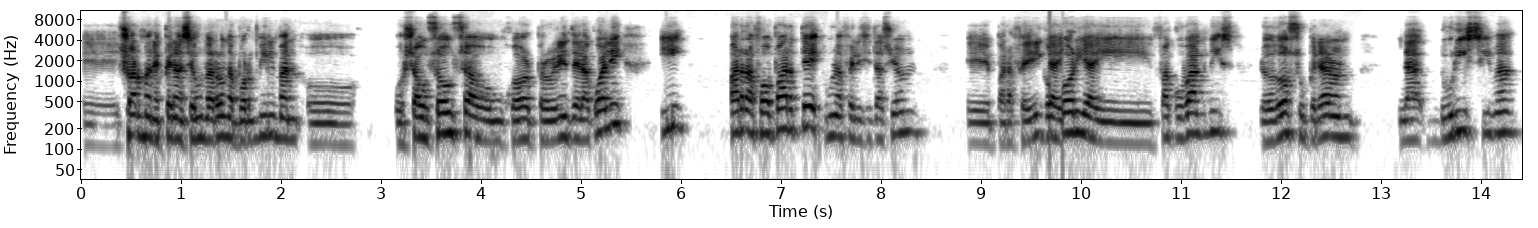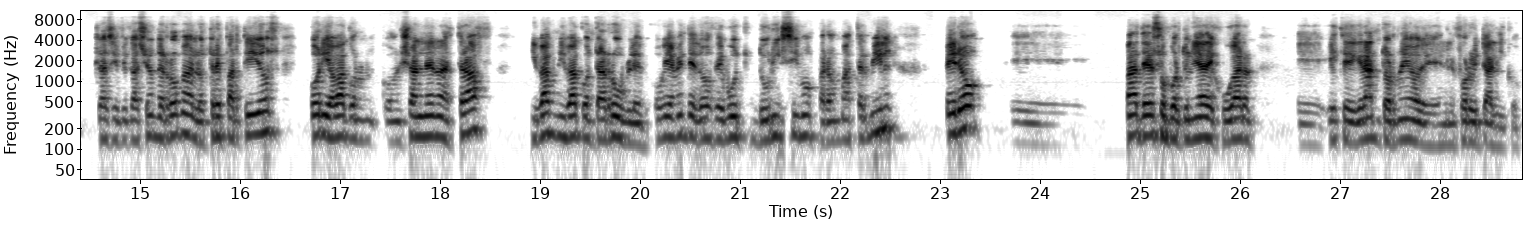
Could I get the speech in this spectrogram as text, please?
Eh, Schwarman espera en segunda ronda por Milman o, o Sousa o un jugador proveniente de la Quali. Y párrafo aparte, una felicitación para Federico Coria y Facu Bagnis. Los dos superaron la durísima clasificación de Roma de los tres partidos. Coria va con, con Jean Lennart Straff y va contra Rublev. Obviamente dos debuts durísimos para un Master 1000, pero eh, van a tener su oportunidad de jugar eh, este gran torneo en el foro itálico.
